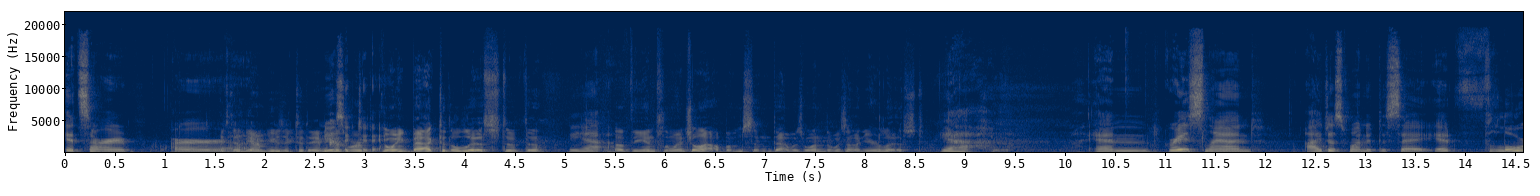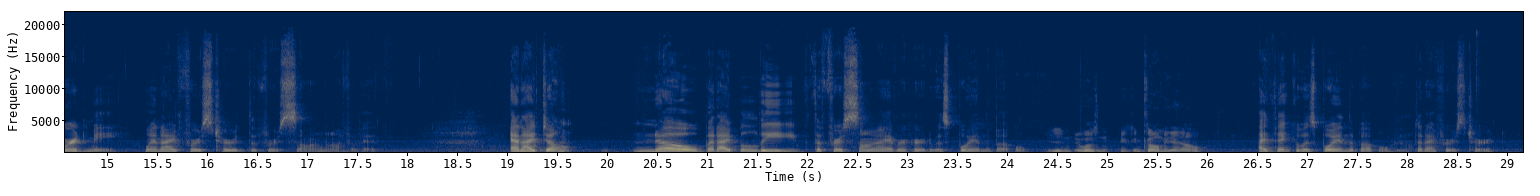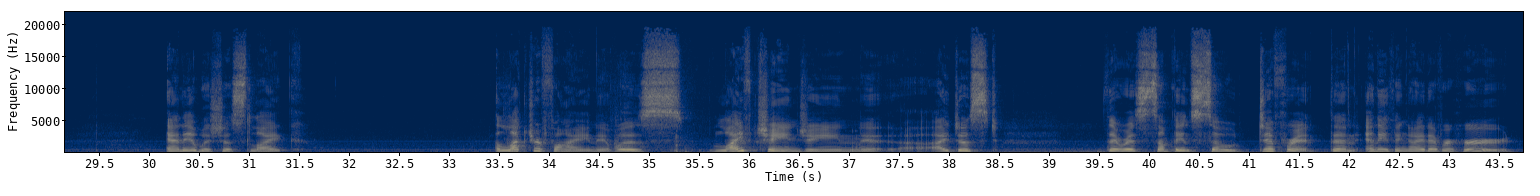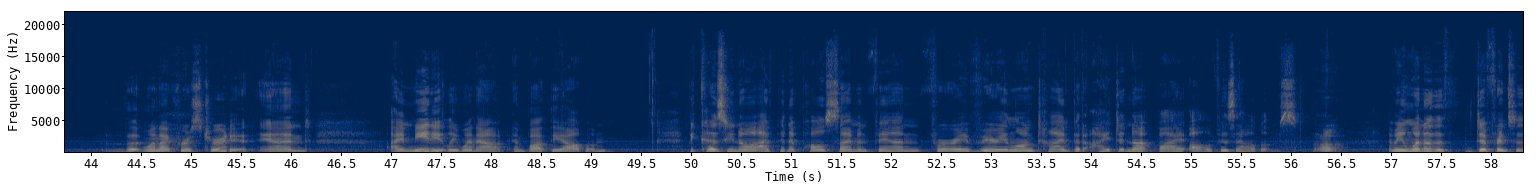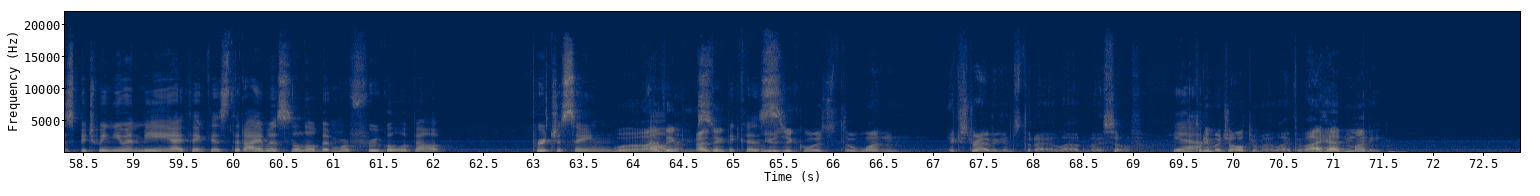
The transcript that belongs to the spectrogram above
it's our our. It's going to be uh, our music today because music we're today. going back to the list of the yeah. of the influential albums, and that was one that was on your list. Yeah. And Graceland, I just wanted to say it floored me when I first heard the first song off of it. And I don't know, but I believe the first song I ever heard was Boy in the Bubble. You didn't. It wasn't. You can call me Al. I think it was Boy in the Bubble Yeah. that I first heard. And it was just like electrifying. It was life changing. I just, there was something so different than anything I'd ever heard that when I first heard it. And I immediately went out and bought the album. Because, you know, I've been a Paul Simon fan for a very long time, but I did not buy all of his albums. Ah, I mean, one of the differences between you and me, I think, is that I was a little bit more frugal about purchasing well, I think I think because music was the one extravagance that I allowed myself yeah, pretty much all through my life. If I had money,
